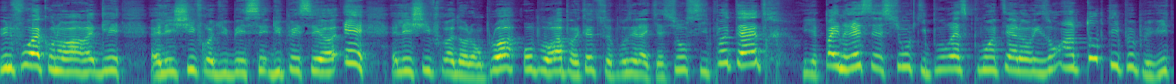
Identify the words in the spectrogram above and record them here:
une fois qu'on aura réglé les chiffres du, BC, du PCE et les chiffres de l'emploi, on pourra peut-être se poser la question si peut-être il n'y a pas une récession qui pourrait se pointer à l'horizon un tout petit peu plus vite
